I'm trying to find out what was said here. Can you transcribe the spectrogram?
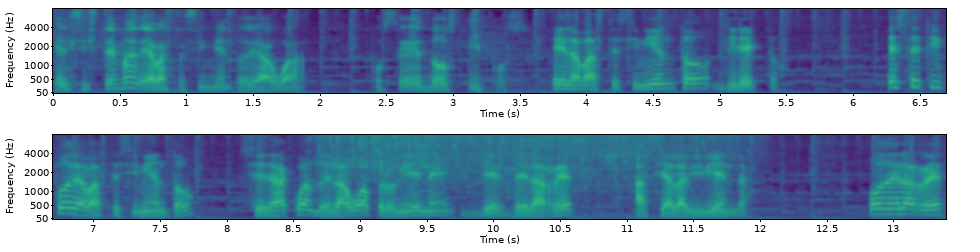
El sistema de abastecimiento de agua posee dos tipos. El abastecimiento directo. Este tipo de abastecimiento se da cuando el agua proviene desde la red hacia la vivienda o de la red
